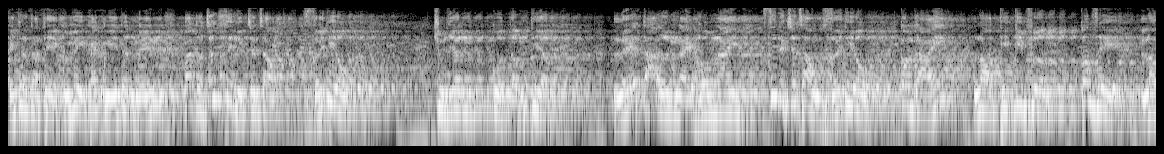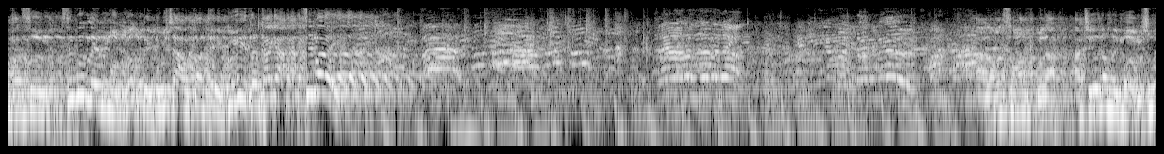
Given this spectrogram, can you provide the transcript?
Kính thưa toàn thể quý vị khách quý thân mến, ban tổ chức xin được trân trọng giới thiệu chủ nhân của tấm thiệp lễ tạ ơn ngày hôm nay. Xin được trân trọng giới thiệu con gái lò thị kim phượng con rể lò văn sơn. Sẽ bước lên một bước để cúi chào toàn thể quý vị thân khách ạ. À. xin mời! À lò văn son vâng ạ. À chữ nó hơi mờ một chút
